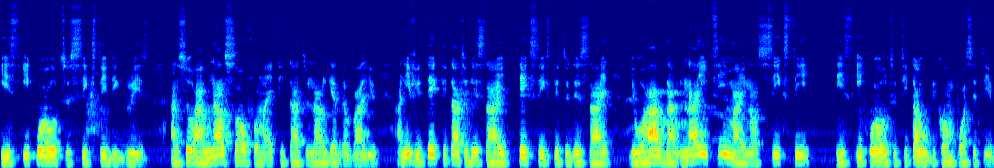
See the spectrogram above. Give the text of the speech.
is equal to 60 degrees. And so I will now solve for my theta to now get the value. And if you take theta to this side, take 60 to this side, you will have that 90 minus 60 is equal to theta will become positive.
